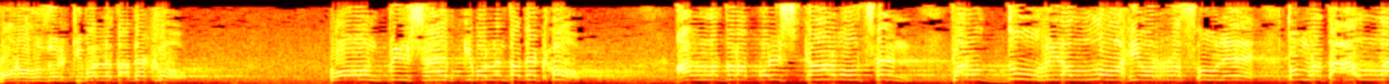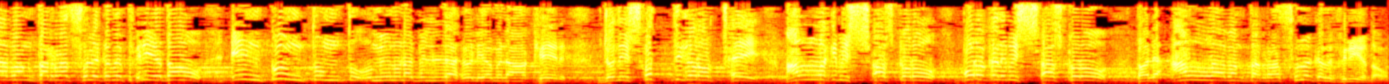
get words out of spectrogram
বড় হুজুর কি বললে তা দেখো? কোন পীর সাহেব কি বললেন তা দেখো? আল্লাহ তারা পরিষ্কার বলছেন তোমরা তা আল্লাহ এবং তার রাসুলের কাছে ফিরিয়ে দাও। ইন কুনতুম তুমিনুনা বিল্লাহি আখির। যদি সত্যিকার অর্থে আল্লাহকে বিশ্বাস করো, পরকালে বিশ্বাস করো, তাহলে আল্লাহ এবং তার রাসুলের কাছে ফিরিয়ে দাও।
